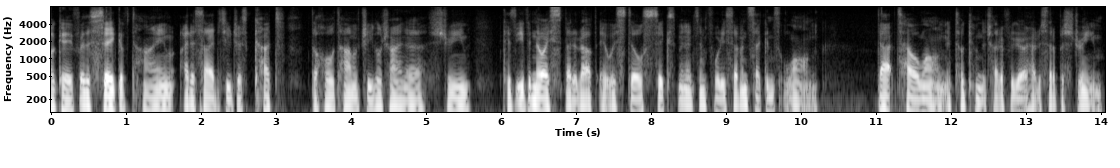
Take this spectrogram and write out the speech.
Okay, for the sake of time, I decided to just cut the whole time of Treacle trying to stream, because even though I sped it up, it was still 6 minutes and 47 seconds long. That's how long it took him to try to figure out how to set up a stream.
